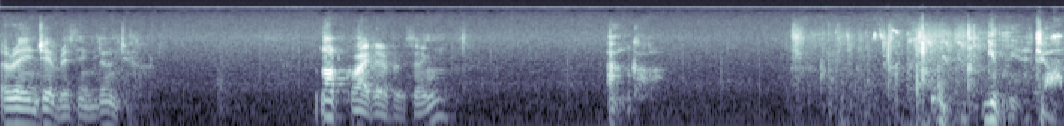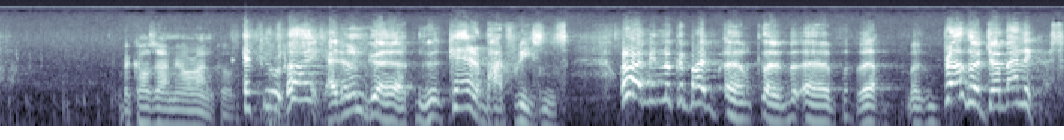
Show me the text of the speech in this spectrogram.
arrange everything, don't you? Not quite everything. Uncle. Give me a job. Because I'm your uncle. If you like, I don't uh, care about reasons. Well, I mean, look at my uh, uh, uh, uh, brother Germanicus.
